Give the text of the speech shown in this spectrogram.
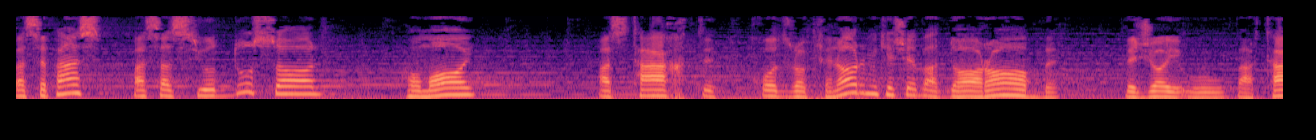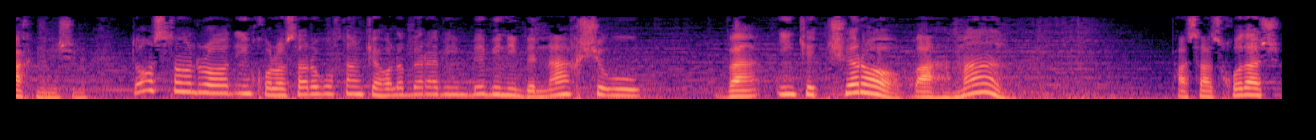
و سپس پس از سی و دو سال همای از تخت خود را کنار می‌کشه و داراب به جای او بر تخت می داستان را این خلاصه رو گفتم که حالا برویم ببینیم به نقش او و اینکه چرا بهمن پس از خودش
